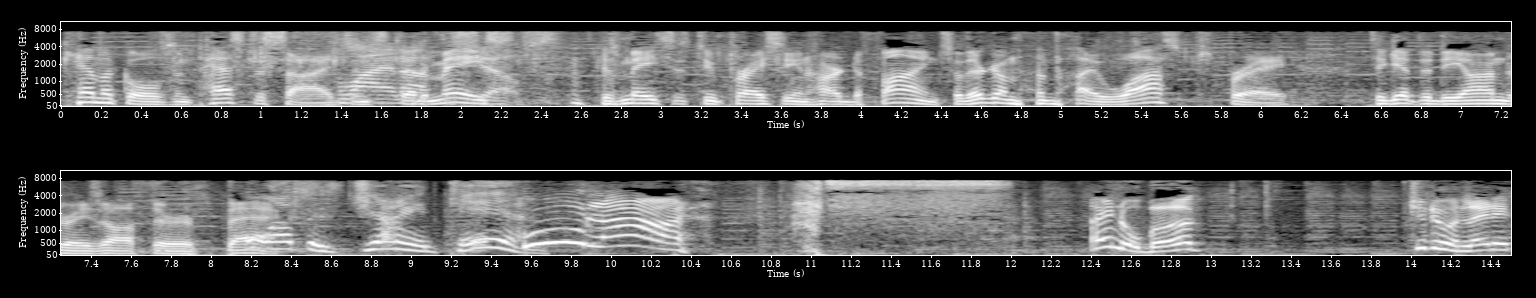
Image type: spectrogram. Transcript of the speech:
chemicals and pesticides Flying instead of mace because mace is too pricey and hard to find. So they're going to buy wasp spray to get the DeAndres off their backs. Pull up backs. his giant can. Ooh, Lord! I ain't no bug. What you doing, lady?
